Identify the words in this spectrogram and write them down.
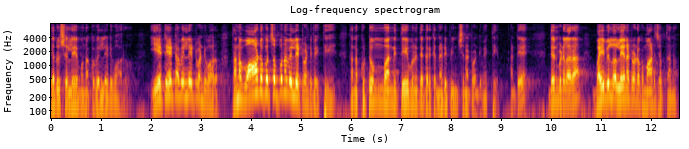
ఎరుషలేమునకు వెళ్ళేటి వారు ఏటేటా వెళ్ళేటువంటి వారు తన వాడుక చొప్పున వెళ్ళేటువంటి వ్యక్తి తన కుటుంబాన్ని దేవుని దగ్గరికి నడిపించినటువంటి వ్యక్తి. అంటే దేవుని బిడ్డలారా బైబిల్లో లేనటువంటి ఒక మాట చెప్తాను.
